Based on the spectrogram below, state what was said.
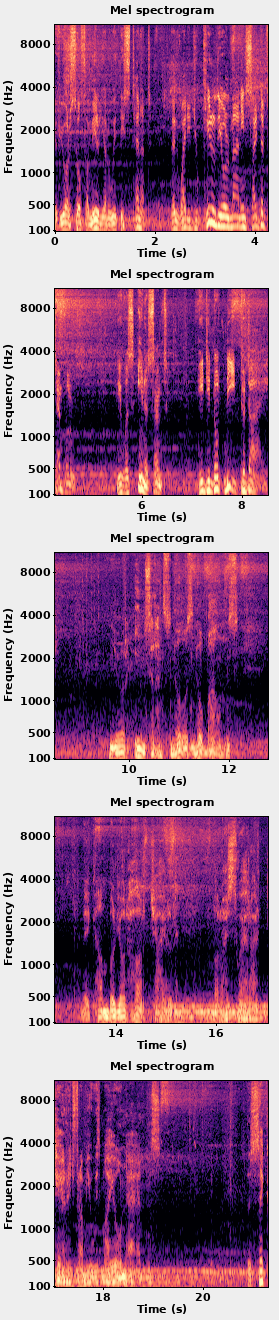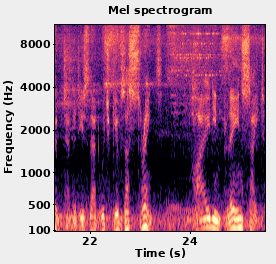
If you are so familiar with this tenet, then why did you kill the old man inside the temple? He was innocent. He did not need to die. Your insolence knows no bounds. Make humble your heart, child, or I swear I'll tear it from you with my own hands. The second tenet is that which gives us strength. Hide in plain sight.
